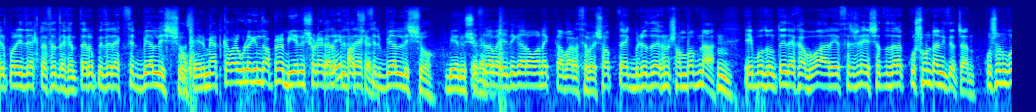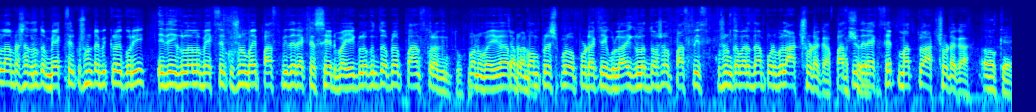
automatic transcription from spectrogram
এরপরে এই যে একটা আছে দেখেন তেরো পিসের এক সেট বিয়াল্লিশশো। আচ্ছা এর ম্যাট কাভারগুলো কিন্তু আপনারা বিয়াল্লিশশো টাকা তেরো দিয়ে পাচ্ছেন। সেট বিয়াল্লিশশো। এছাড়া ভাই এদিকে আরও অনেক আছে ভাই। সব তো এক ভিডিওতে দেখানো সম্ভব না। এই পর্যন্তই দেখাবো। আর এর সাথে- যারা কুশনটা নিতে চান কুশনগুলো আমরা সাধারণত ম্যাক্সের কুশনটা বিক্রয় করি। এই যে এগুলো হলো ম্যাক্সের কুশন ভাই পাঁচ পিসের একটা সেট ভাই। এগুলো কিন্তু আপনার পাঁচ করা কিন্তু। কোনো ভাই আপনার কম্প্রেস প্রোডাক্ট এগুলো এগুলো দশ পাঁচ পিস কুশন দাম পড়বে আটশো টাকা। পাঁচ 800 পিসের এক সেট মাত্র আটশো টাকা। ওকে।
